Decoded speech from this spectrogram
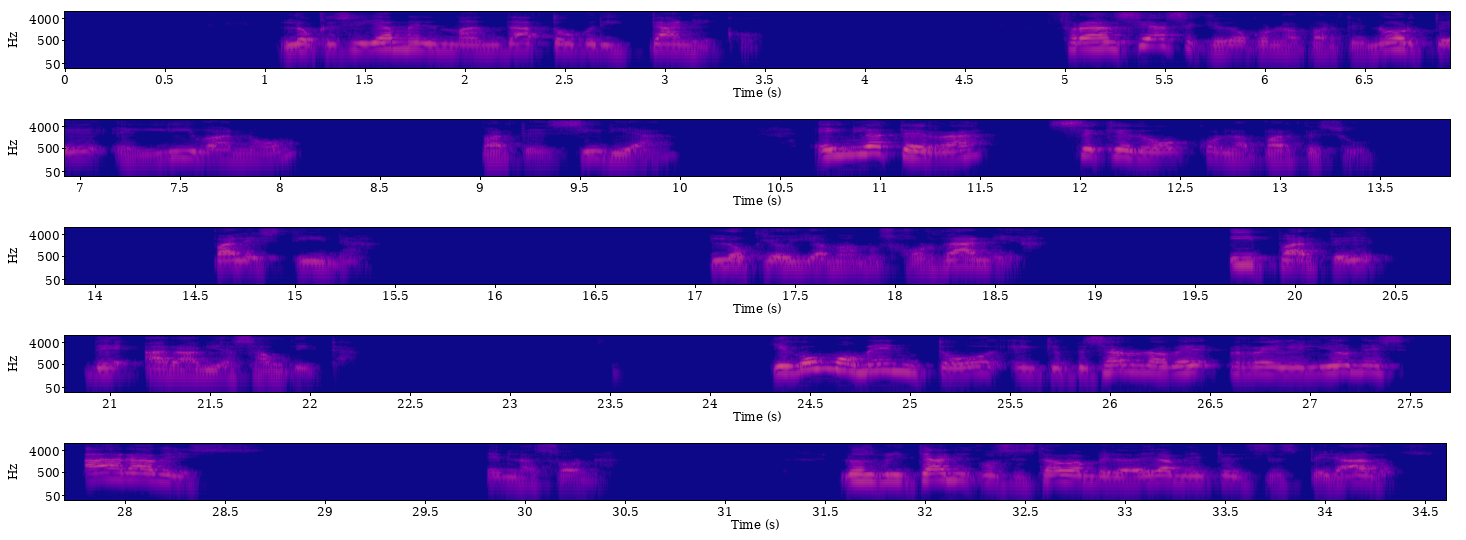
lo que se llama el mandato británico. Francia se quedó con la parte norte, el Líbano, parte de Siria, e Inglaterra se quedó con la parte sur, Palestina, lo que hoy llamamos Jordania y parte de Arabia Saudita. Llegó un momento en que empezaron a haber rebeliones árabes en la zona. Los británicos estaban verdaderamente desesperados.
